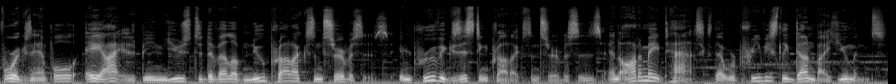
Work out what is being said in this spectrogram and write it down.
For example, AI is being used to develop new products and services, improve existing products and services, and automate tasks that were previously done by humans.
